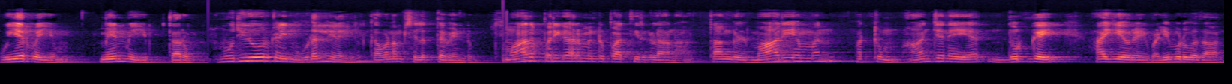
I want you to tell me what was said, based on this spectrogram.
உயர்வையும் மேன்மையும் தரும். முதியோர்களின் உடல்நிலையில் கவனம் செலுத்த வேண்டும். மாத பரிகாரம் என்று பார்த்தீர்களானால் தாங்கள் மாரியம்மன் மற்றும் ஆஞ்சநேயர் துர்க்கை ஆகியோரை வழிபடுவதால்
